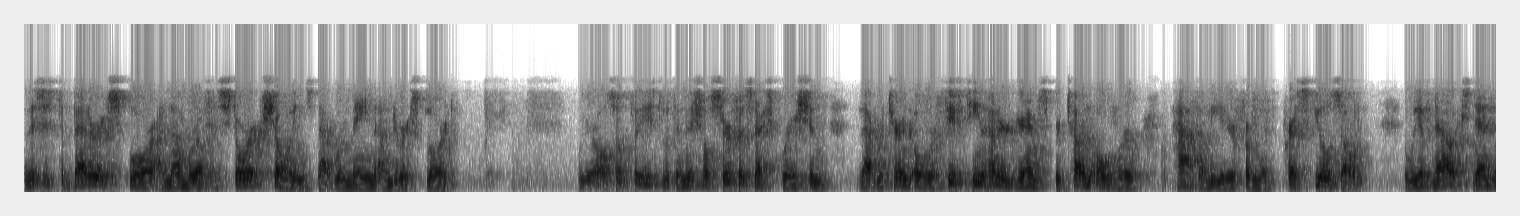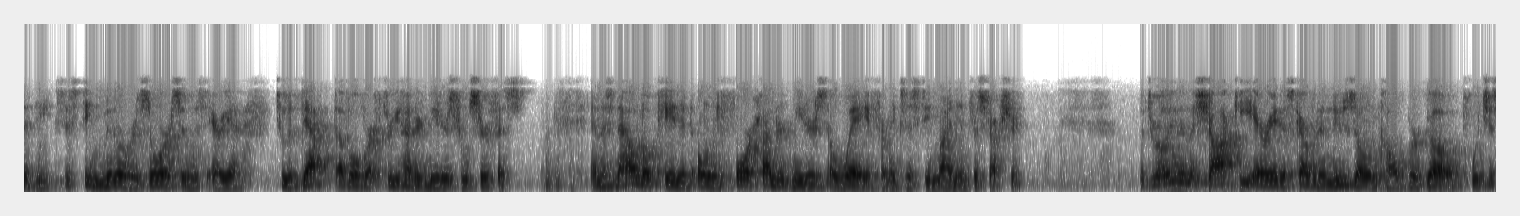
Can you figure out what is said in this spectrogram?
This is to better explore a number of historic showings that remain underexplored. We are also pleased with initial surface exploration that returned over 1,500 grams per ton over half a meter from the Presqu'ile Zone. We have now extended the existing mineral resource in this area to a depth of over 300 meters from surface and is now located only 400 meters away from existing mine infrastructure. The drilling in the Shawkey area discovered a new zone called Bourgeau, which is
